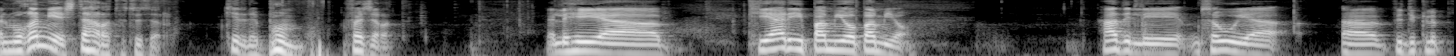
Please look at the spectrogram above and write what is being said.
المغنية اشتهرت في تويتر. كذا بوم انفجرت. اللي هي آه، Kyary Pamyu Pamyu. هذه اللي مسوية آه، فيديو كليب.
